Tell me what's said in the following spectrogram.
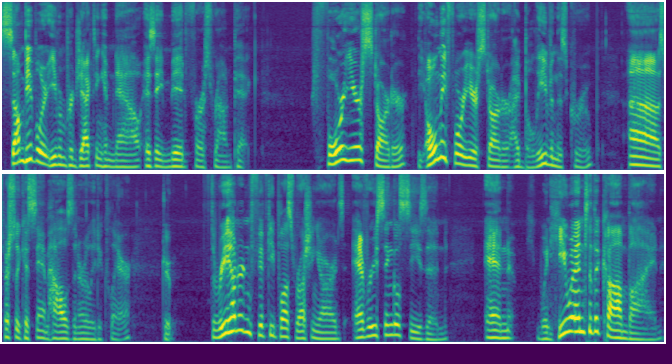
some people are even projecting him now as a mid first round pick. Four year starter, the only four year starter, I believe, in this group, uh, especially because Sam Howell's an early declare. True. 350 plus rushing yards every single season. And when he went to the combine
